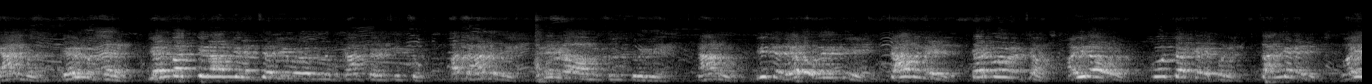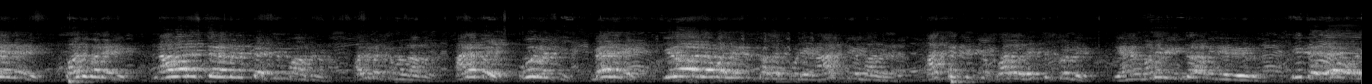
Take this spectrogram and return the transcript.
எங்கும் எண்பத்தி நான்கு லட்சம் காத்து ரசிக்கும் அந்த ஆண்டவரை இடைவிடாமல் குறித்து வருகிறேன் நானும் இந்த தேவ உலகத்திலே காமநேரி கர்ப்பவருஷம் ஐராவரம் கூத்தக்கரைப்பொடி தங்கநெறி வைரநெறி பதுமநெறி நவரத்தினம் எடுத்த சிம்மாசனம் அது மட்டுமல்லாமல் அரபை ஊர்வசி மேலகை கிலோதமல் என்று சொல்லக்கூடிய நாட்டியமாக அச்சத்துக்கு பலர் வைத்துக் கொண்டு என மனைவி இந்திராவை வேண்டும் இந்த தேவ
